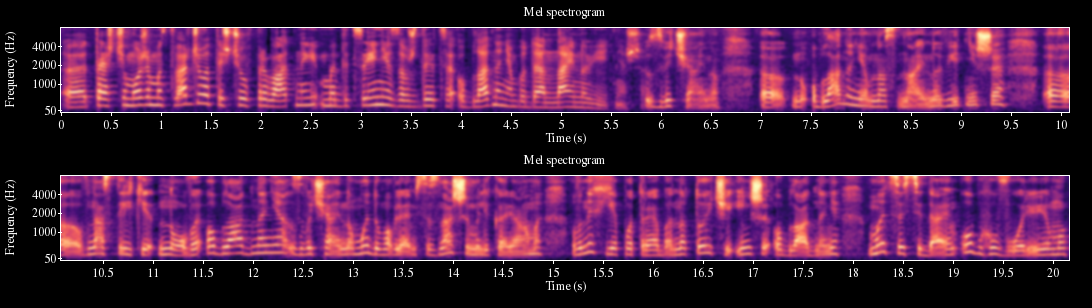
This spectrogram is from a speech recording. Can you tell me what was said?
е, теж чи можемо стверджувати, що в приватній медицині завжди це обладнання буде найновітніше? Звичайно, Е, ну, обладнання в нас найновітніше. Е, В нас тільки нове обладнання. Звичайно, ми домовляємося з нашими лікарями. В них є потреба на той чи інше обладнання. Ми це сідаємо, обговорюємо,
